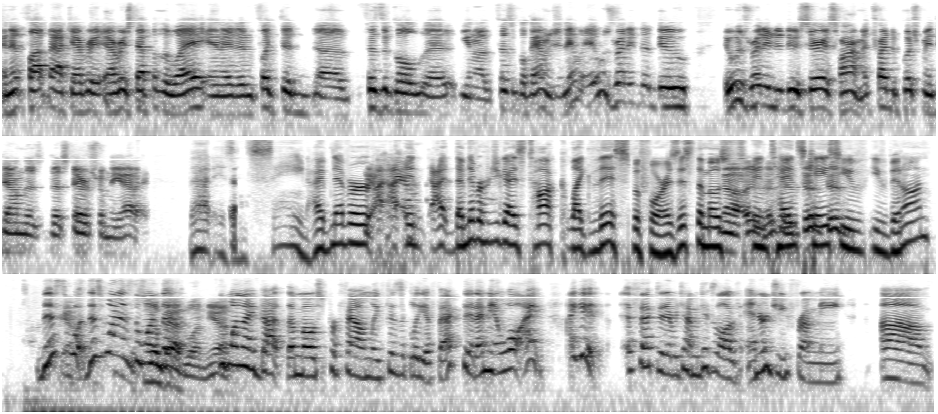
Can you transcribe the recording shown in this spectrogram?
and it fought back every every step of the way, and it inflicted uh, physical, uh, you know, physical damage, and it, it was ready to do. It was ready to do serious harm. It tried to push me down the, the stairs from the attic. That is insane. I've never, Yeah. I, I, I, I've never heard you guys talk like this before. Is this the most No, it- it- intense it- case it- you've you've been on? This Yeah. one, this one is the It's one that one, yeah. the one I got the most profoundly physically affected. I mean, well, I I get affected every time. It takes a lot of energy from me. Um,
